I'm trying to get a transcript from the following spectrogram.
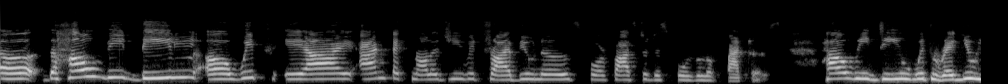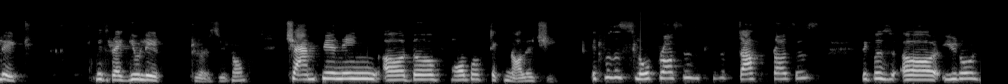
uh, the how we deal uh, with AI and technology with tribunals for faster disposal of matters, how we deal with regulate with regulators, you know, championing uh, the form of technology it was a slow process it was a tough process because uh, you know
